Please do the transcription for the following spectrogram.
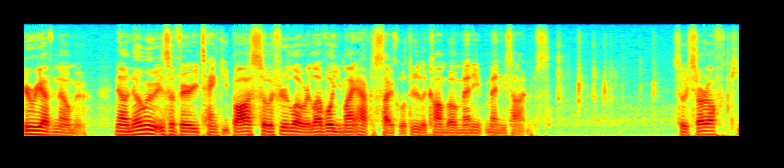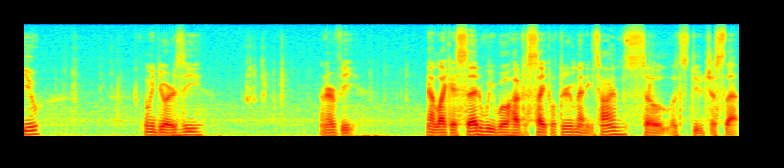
Here we have Nomu. Now Nomu is a very tanky boss, so if you're lower level, you might have to cycle through the combo many, many times. So we start off with Q, then we do our Z, and our V. Now like I said, we will have to cycle through many times, so let's do just that.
